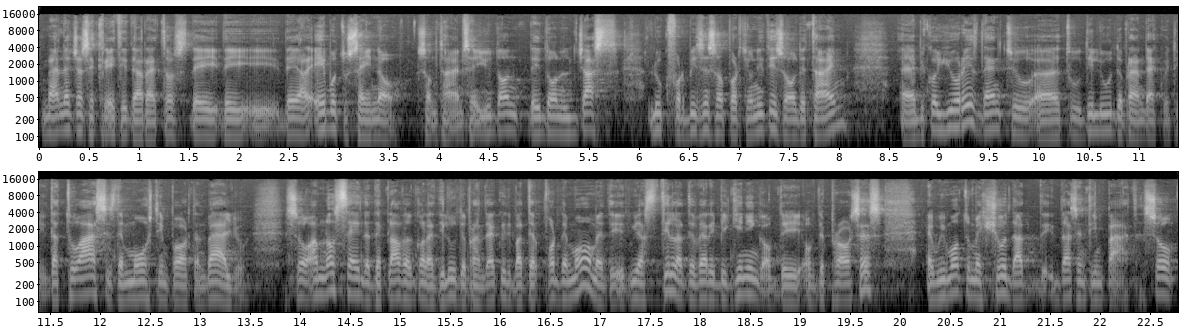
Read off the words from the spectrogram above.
managers and creative directors, they, they, they are able to say no sometimes. You don't, they don't just look for business opportunities all the time uh, because you risk then to, uh, to dilute the brand equity. That to us is the most important value. So I'm not saying that the platform is going to dilute the brand equity, but the, for the moment, it, we are still at the very beginning of the, of the process, and we want to make sure that it doesn't impact. So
